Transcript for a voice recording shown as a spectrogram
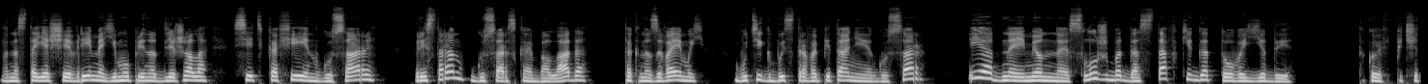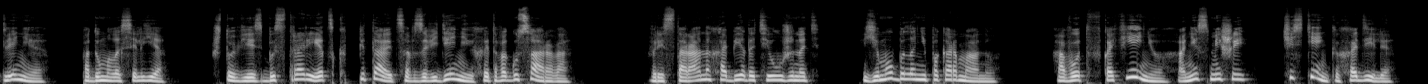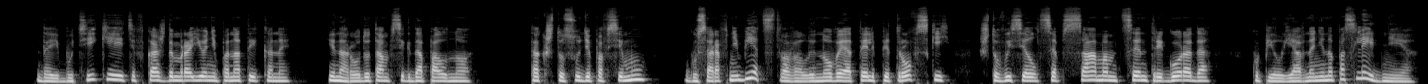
В настоящее время ему принадлежала сеть кофеин «Гусары», ресторан «Гусарская баллада», так называемый «бутик быстрого питания «Гусар» и одноименная служба доставки готовой еды. Такое впечатление, подумала Селье, что весь Быстрорецк питается в заведениях этого Гусарова. В ресторанах обедать и ужинать ему было не по карману. А вот в кофейню они с Мишей частенько ходили. Да и бутики эти в каждом районе понатыканы, и народу там всегда полно. Так что, судя по всему, Гусаров не бедствовал, и новый отель «Петровский», что выселся в самом центре города, купил явно не на последнее.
